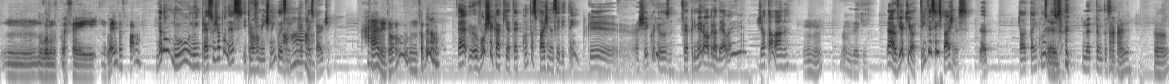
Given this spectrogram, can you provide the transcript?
Hum, no volume que em inglês, você fala? Não, não, no, no impresso japonês. E provavelmente no inglês, né? ah. né? Já que faz parte. Caralho, então não sabia não. É, eu vou checar aqui até quantas páginas ele tem, porque achei curioso. Foi a primeira obra dela e já tá lá, né? Uhum. Vamos ver aqui. Ah, eu vi aqui, ó, 36 páginas. É, tá, tá incluso é. mesmo. Não é tanto assim. Uhum.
